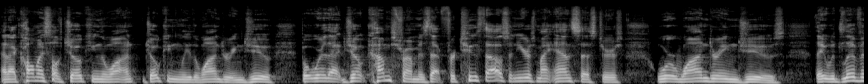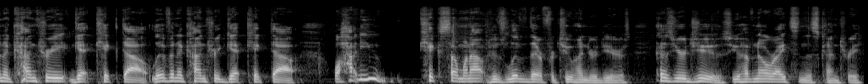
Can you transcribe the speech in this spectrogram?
And I call myself joking the, jokingly the wandering Jew. But where that joke comes from is that for 2,000 years, my ancestors were wandering Jews. They would live in a country, get kicked out, live in a country, get kicked out. Well, how do you kick someone out who's lived there for 200 years? Because you're Jews. You have no rights in this country.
